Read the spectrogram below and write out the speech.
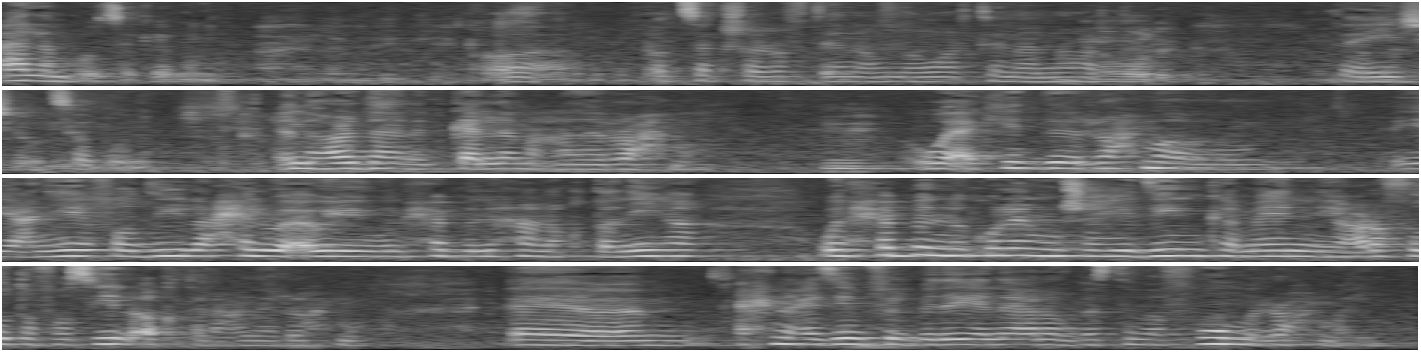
أهلا بقدسك يا بونا. أهلا بيك. آه، قدسك شرفتنا ونورتنا النهارده. نورك. تعيش يا قدسابونا النهارده هنتكلم عن الرحمة. مم. وأكيد الرحمة يعني هي فضيلة حلوة قوي ونحب إن إحنا نقتنيها. ونحب إن كل المشاهدين كمان يعرفوا تفاصيل أكتر عن الرحمة. إحنا عايزين في البداية نعرف بس مفهوم الرحمة إيه.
